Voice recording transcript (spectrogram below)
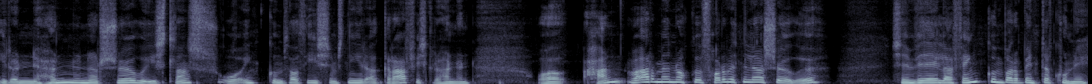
í rauninni hönnunar sögu Íslands og yngum þá því sem snýr að grafískri hönnun. Og hann var með nokkuð forvitnilega sögu sem við eiginlega fengum bara beint af kunni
